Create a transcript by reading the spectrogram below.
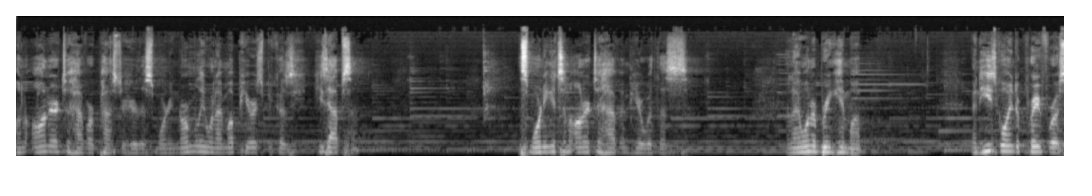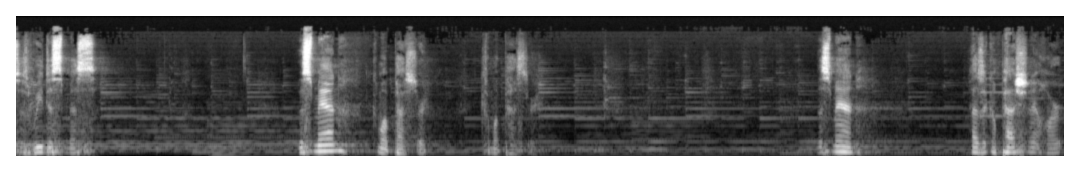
an honor to have our pastor here this morning. Normally, when I'm up here, it's because he's absent. This morning, it's an honor to have him here with us. And I want to bring him up. And he's going to pray for us as we dismiss. This man, come up, Pastor. Come up, Pastor. This man has a compassionate heart.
